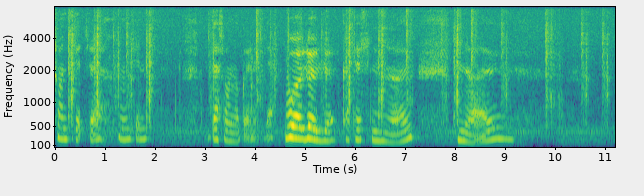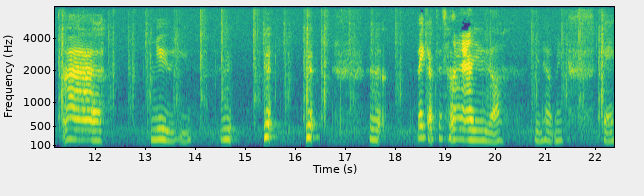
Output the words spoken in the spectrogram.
trying to get to mountain. That's why I'm not going over there. No. Cactus, no. No. Ah. News, you. Fake cactus. Didn't help me. Okay.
